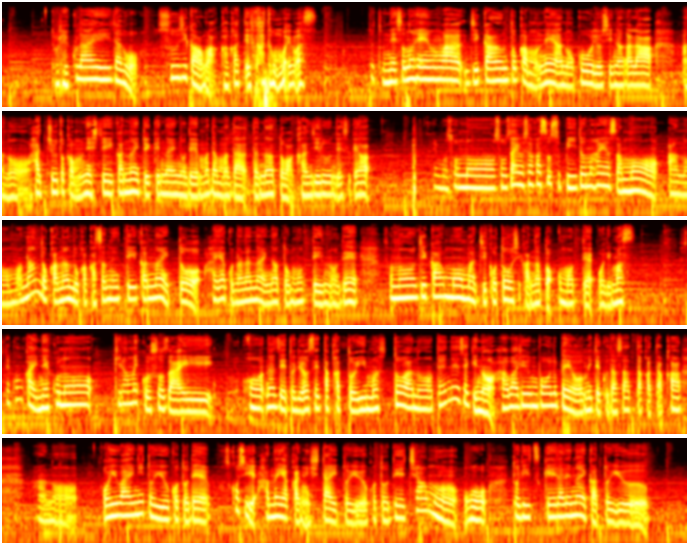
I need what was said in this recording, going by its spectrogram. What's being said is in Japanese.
どれくらいだろう数時間はかかってるかと思います。ちょっとねその辺は時間とかもねあの考慮しながらあの発注とかもねしていかないといけないのでまだまだだなとは感じるんですがでもその素材を探すスピードの速さもあのもう何度か何度か重ねていかないと速くならないなと思っているのでその時間もま自己投資かなと思っております。そして今回ねこのきらめく素材をなぜ取り寄せたかと言いますとあの天然石のハワリウムボールペンを見てくださった方があのお祝いにということで少し華やかにしたいということでチャームを取り付けられないかという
